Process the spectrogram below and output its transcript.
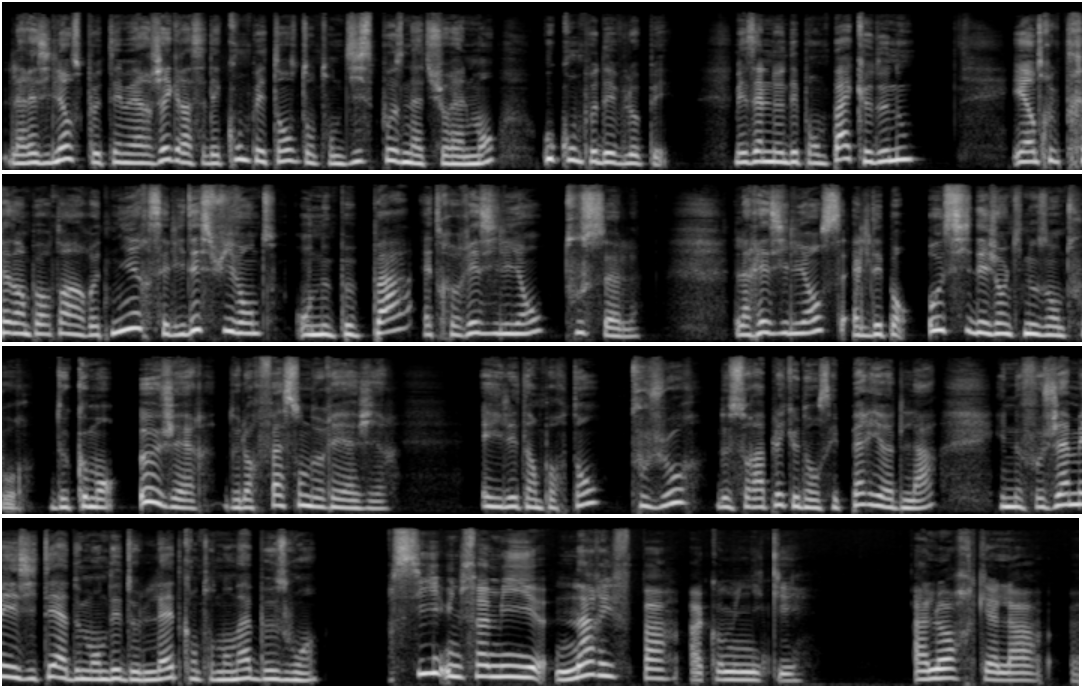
la résilience peut émerger grâce à des compétences dont on dispose naturellement ou qu'on peut développer. Mais elle ne dépend pas que de nous. Et un truc très important à retenir, c'est l'idée suivante. On ne peut pas être résilient tout seul. La résilience, elle dépend aussi des gens qui nous entourent, de comment eux gèrent, de leur façon de réagir. Et il est important, toujours, de se rappeler que dans ces périodes-là, il ne faut jamais hésiter à demander de l'aide quand on en a besoin. Si une famille n'arrive pas à communiquer alors qu'elle a euh,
